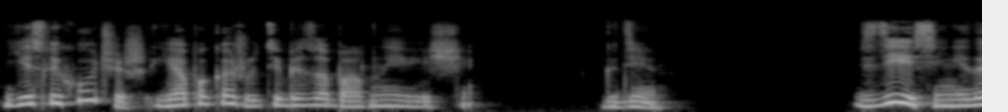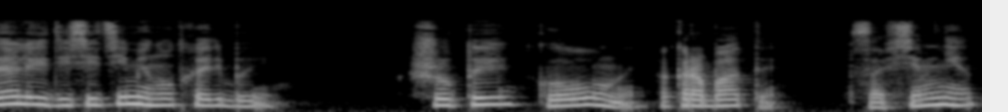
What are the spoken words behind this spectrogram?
«Если хочешь, я покажу тебе забавные вещи». «Где?» «Здесь и не далее десяти минут ходьбы. Шуты, клоуны, акробаты. Совсем нет.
